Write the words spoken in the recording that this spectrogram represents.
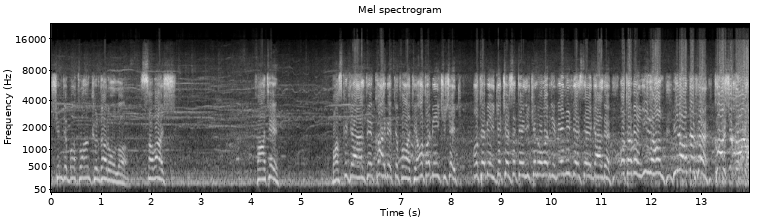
Şimdi Batuhan Kırdaroğlu. Savaş. Fatih. Baskı geldi. Kaybetti Fatih. Atabey Çiçek. Atabey geçerse tehlikeli olabilir. Emir desteğe geldi. Atabey İlhan. İlhan Defe. Karşı karşı.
